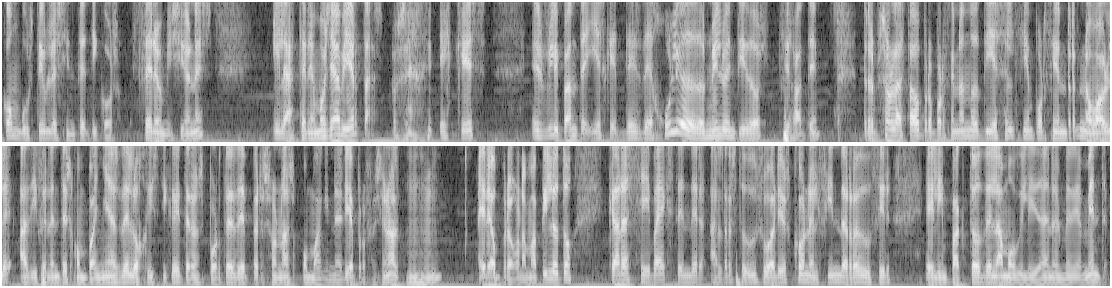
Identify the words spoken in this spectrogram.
combustibles sintéticos cero emisiones y las tenemos ya abiertas. O sea, es que es, es flipante. Y es que desde julio de 2022, fíjate, Repsol ha estado proporcionando diésel 100% renovable a diferentes compañías de logística y transporte de personas o maquinaria profesional. Era un programa piloto que ahora se va a extender al resto de usuarios con el fin de reducir el impacto de la movilidad en el medio ambiente.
